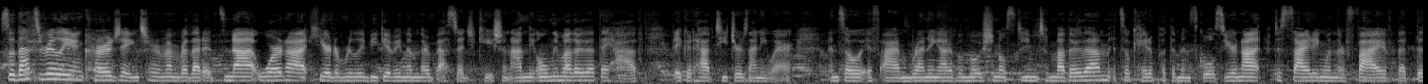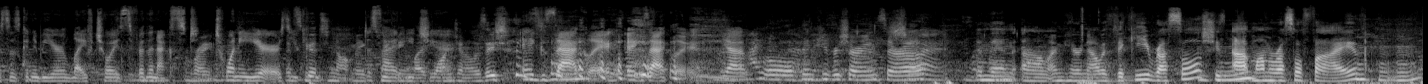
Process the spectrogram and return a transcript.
So that's really encouraging to remember that it's not we're not here to really be giving them their best education. I'm the only mother that they have. They could have teachers anywhere, and so if I'm running out of emotional steam to mother them, it's okay to put them in school. So you're not deciding when they're five that this is going to be your life choice for the next Right. 20 years. It's you can good to not make decide each lifelong year. generalizations. Exactly, exactly. Yeah. Well, thank you for sharing, Sarah. Sure. And then um, I'm here now with Vicki Russell. She's at mm-hmm. Mama Russell 5 mm-hmm, mm-hmm.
